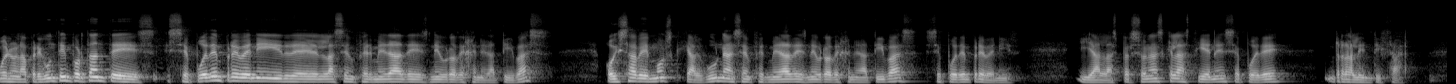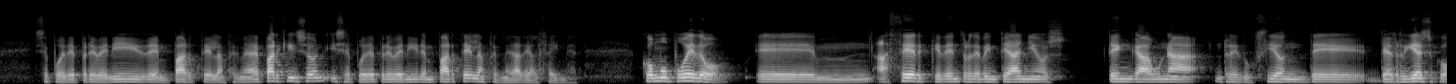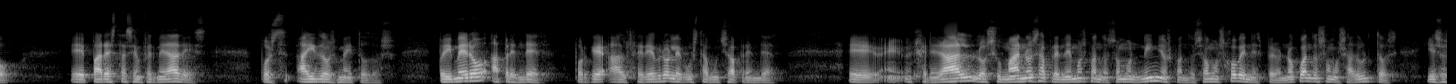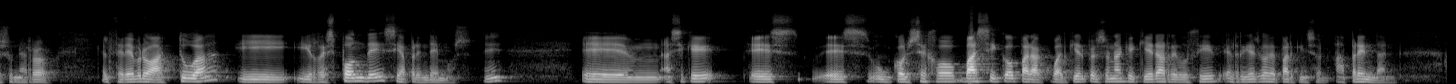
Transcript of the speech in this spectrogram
Bueno, la pregunta importante es, ¿se pueden prevenir eh, las enfermedades neurodegenerativas? Hoy sabemos que algunas enfermedades neurodegenerativas se pueden prevenir y a las personas que las tienen se puede ralentizar. Se puede prevenir en parte la enfermedad de Parkinson y se puede prevenir en parte la enfermedad de Alzheimer. ¿Cómo puedo eh, hacer que dentro de 20 años tenga una reducción del riesgo eh, para estas enfermedades? Pues hay dos métodos. Primero, aprender, porque al cerebro le gusta mucho aprender. Eh, en general, los humanos aprendemos cuando somos niños, cuando somos jóvenes, pero no cuando somos adultos, y eso es un error. El cerebro actúa y, responde si aprendemos. ¿eh? así que es, un consejo básico para cualquier persona que quiera reducir el riesgo de Parkinson. Aprendan.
